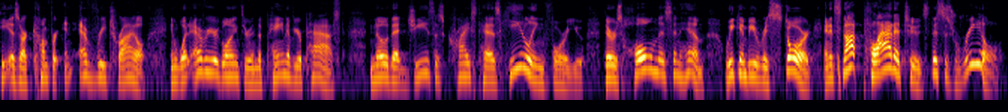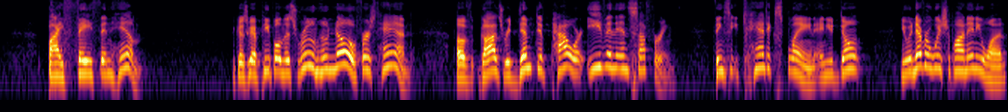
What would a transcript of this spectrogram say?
He is our comfort in every trial. In whatever you're going through, in the pain of your past, know that Jesus Christ has healing for you. There's wholeness in Him. We can be restored. And it's not platitudes, this is real by faith in Him. Because we have people in this room who know firsthand of God's redemptive power, even in suffering. Things that you can't explain and you don't, you would never wish upon anyone.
